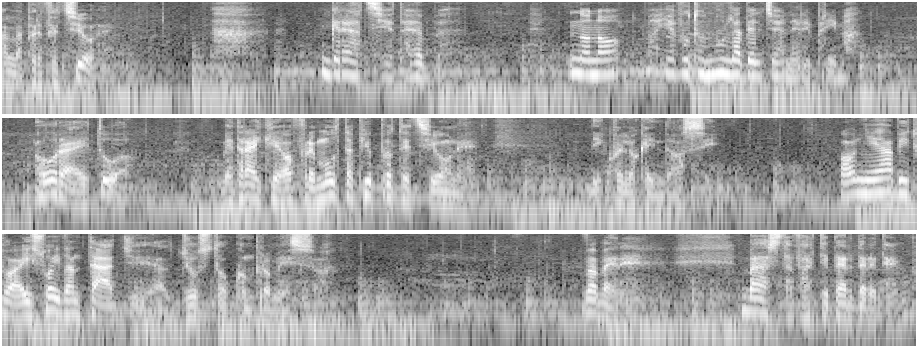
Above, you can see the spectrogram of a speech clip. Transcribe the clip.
Alla perfezione. Grazie, Teb. Non ho mai avuto nulla del genere prima. Ora è tuo. Vedrai che offre molta più protezione di quello che indossi. Ogni abito ha i suoi vantaggi al giusto compromesso. Va bene. Basta farti perdere tempo.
